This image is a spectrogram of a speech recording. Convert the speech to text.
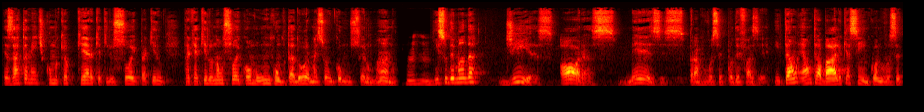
exatamente como que eu quero que aquilo soe, para que aquilo não soe como um computador, mas soe como um ser humano. Uhum. Isso demanda dias, horas, meses para você poder fazer. Então é um trabalho que assim, quando você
